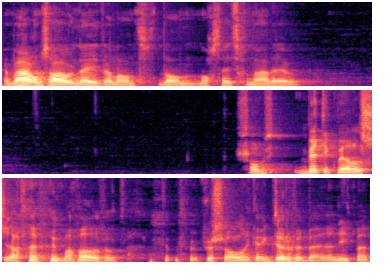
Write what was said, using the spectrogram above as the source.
En waarom zou Nederland dan nog steeds genade hebben? Soms bid ik wel eens, ja, ik mag wel even persoonlijk, ik durf het bijna niet, maar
